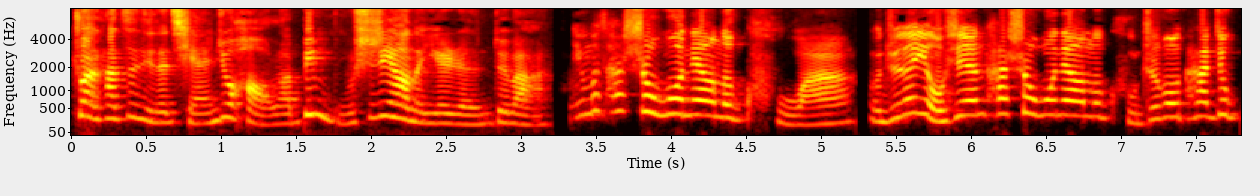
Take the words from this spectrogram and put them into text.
赚他自己的钱就好了，并不是这样的一个人，对吧？因为他受过那样的苦啊。我觉得有些人他受过那样的苦之后，他就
